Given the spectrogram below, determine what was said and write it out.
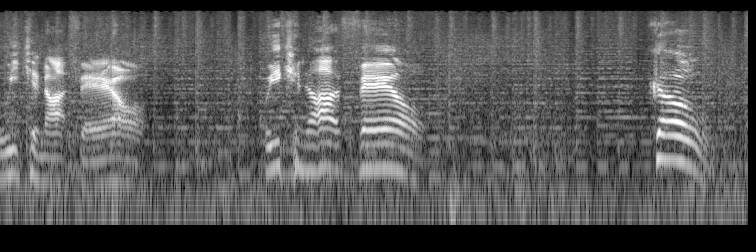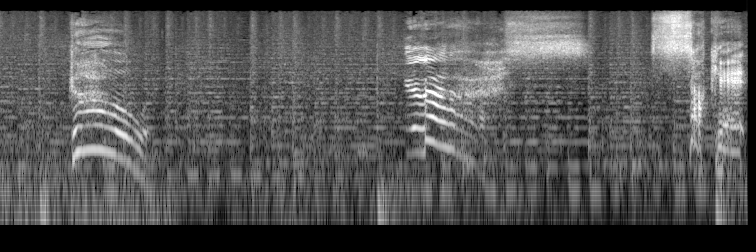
We cannot fail. We cannot fail. Go! Go! Yes! Suck it!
